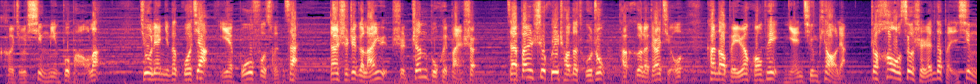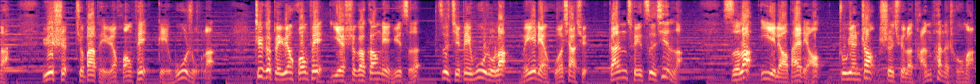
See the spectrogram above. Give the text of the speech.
可就性命不保了，就连你的国家也不复存在。但是这个蓝玉是真不会办事儿。在班师回朝的途中，他喝了点酒，看到北元皇妃年轻漂亮，这好色是人的本性啊，于是就把北元皇妃给侮辱了。这个北元皇妃也是个刚烈女子，自己被侮辱了，没脸活下去，干脆自尽了，死了一了百了。朱元璋失去了谈判的筹码，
